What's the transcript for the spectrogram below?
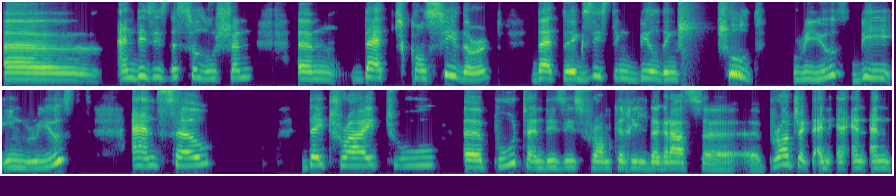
Uh, and this is the solution um, that considered that the existing building should reuse being reused and so they try to uh, put, and this is from Carrilho da Graça uh, project, and, and, and,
